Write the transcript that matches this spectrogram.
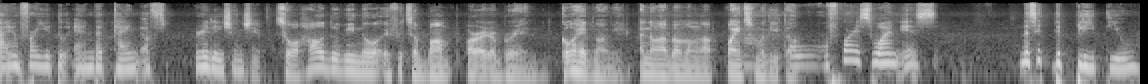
time for you to end that kind of relationship. So how do we know if it's a bump or a burn? Go ahead, mommy. Ano nga ba mga points mo dito? Of course, one is, does it deplete you?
